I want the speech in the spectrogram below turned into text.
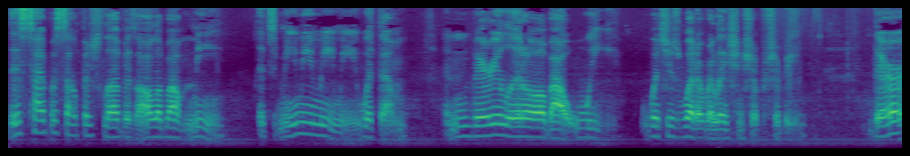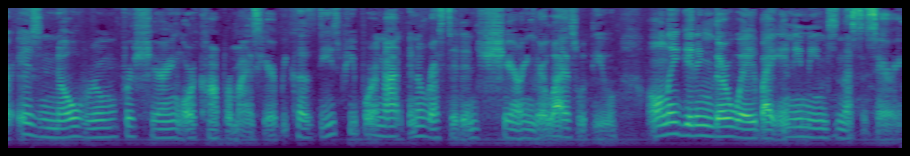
This type of selfish love is all about me. It's me, me, me, me with them, and very little about we, which is what a relationship should be. There is no room for sharing or compromise here because these people are not interested in sharing their lives with you, only getting their way by any means necessary.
